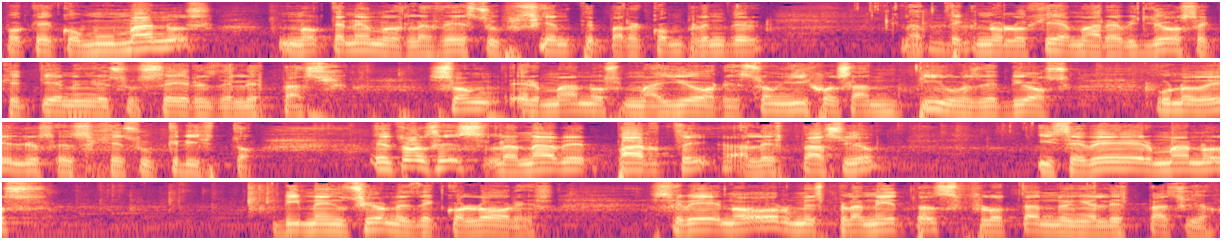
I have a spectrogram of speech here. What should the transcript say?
porque como humanos no tenemos la fe suficiente para comprender la tecnología maravillosa que tienen esos seres del espacio. Son hermanos mayores, son hijos antiguos de Dios. Uno de ellos es Jesucristo. Entonces la nave parte al espacio y se ve, hermanos, dimensiones de colores. Se ve enormes planetas flotando en el espacio,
